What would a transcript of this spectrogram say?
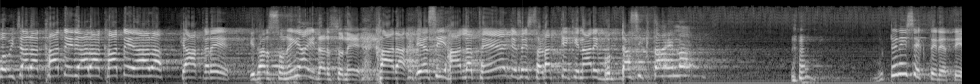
वो बेचारा खाते जा रहा, खाते जा रहा। क्या करे? इधर सुने या इधर सुने? खा रहा। ऐसी हालत है जैसे सड़क के किनारे भुट्टा सीखता है ना? भुट्टे नहीं सीखते रहते।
